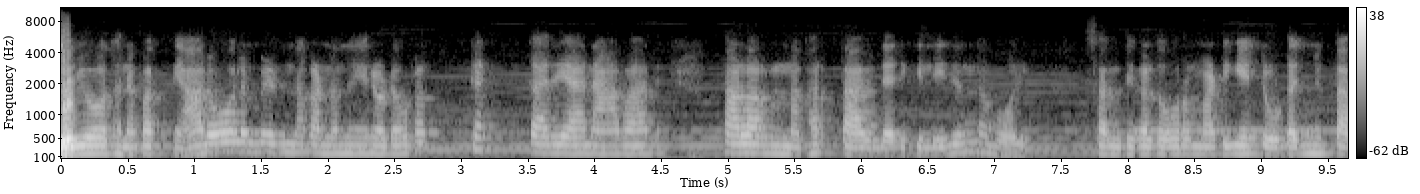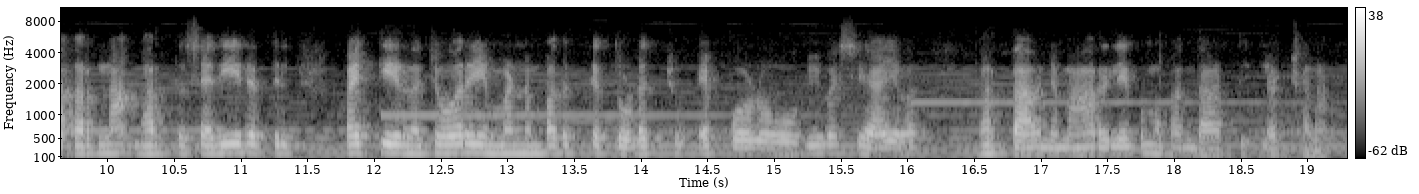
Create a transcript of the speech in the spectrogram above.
ദുര്യോധന പത്നി ആലോലം വീഴുന്ന കണ്ണുനീരോടെ ഉറക്കെ കരയാനാവാതെ തളർന്ന ഭർത്താവിന്റെ അരികിൽ ഇരുന്നു പോയി. സന്ധികൾ തോറും അടിയേറ്റ് ഉടഞ്ഞു തകർന്ന ഭർത്ത ശരീരത്തിൽ പറ്റിയിരുന്ന ചോരയും മണ്ണും പതുക്കെ തുടച്ചു. എപ്പോഴോ വിവശയായവർ ഭർത്താവിന്റെ മാറിലേക്ക് മുഖം താഴ്ത്തി. ലക്ഷണം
